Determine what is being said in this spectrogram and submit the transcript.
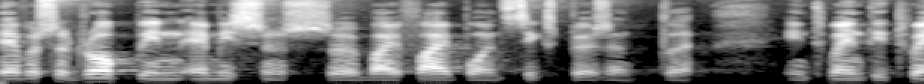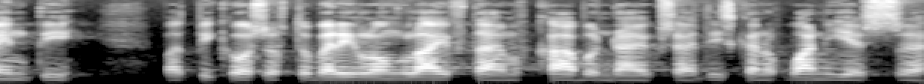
There was a drop in emissions uh, by 5.6% uh, in 2020, but because of the very long lifetime of carbon dioxide, this kind of one year's uh,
